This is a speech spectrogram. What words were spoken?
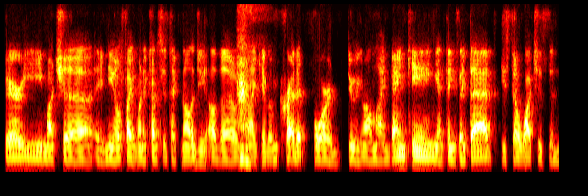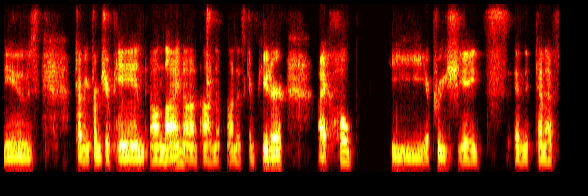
Very much a, a neophyte when it comes to technology, although you know, I give him credit for doing online banking and things like that. He still watches the news coming from Japan online on, on, on his computer. I hope he appreciates and kind of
